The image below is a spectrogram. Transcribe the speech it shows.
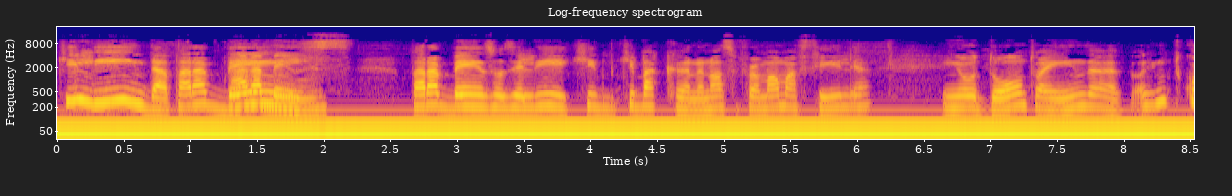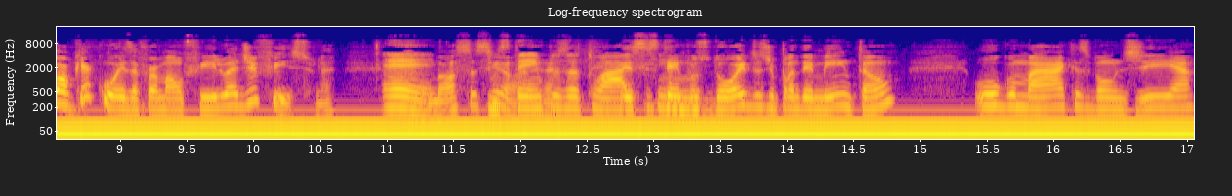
Que linda! Parabéns! Parabéns! Parabéns, Roseli, que, que bacana. Nossa, formar uma filha em odonto ainda, em qualquer coisa, formar um filho é difícil, né? É. Nossa Senhora. Nos tempos né? atuais. Nesses sim. tempos doidos de pandemia, então. Hugo Marques, bom dia.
